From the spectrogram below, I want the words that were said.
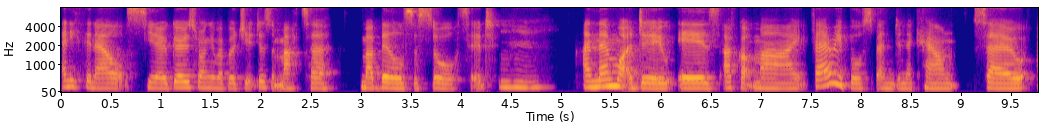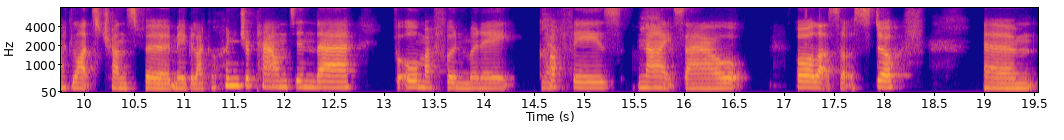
anything else, you know, goes wrong in my budget, it doesn't matter. My bills are sorted. Mm-hmm. And then what I do is I've got my variable spending account. So I'd like to transfer maybe like a hundred pounds in there for all my fun money, yeah. coffees, nights out, all that sort of stuff. Um,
